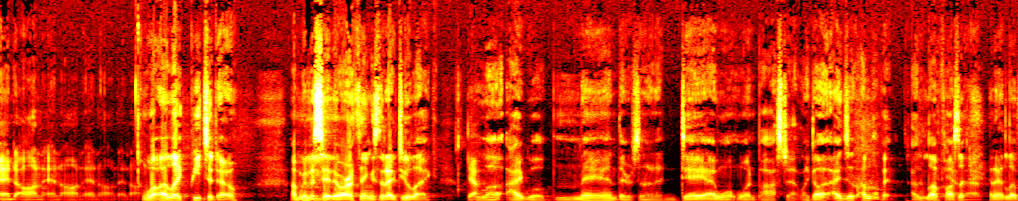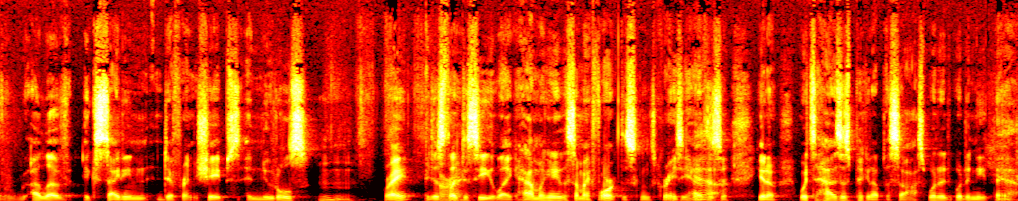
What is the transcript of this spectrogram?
and on and on and on and on. Well, I like pizza dough. I'm going to say there are things that I do like. Mm. Yeah. Lo- I will. Man, there's not a day I won't want one pasta. Like I, I, just- I love it. I love pasta, that. and I love I love exciting different shapes and noodles. Right? I just Mm. All like right. to see like how am I going to get this on my fork? This thing's crazy. How's Yeah. this? You know, what's how's this picking up the sauce? What a, what a neat thing. Yeah.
